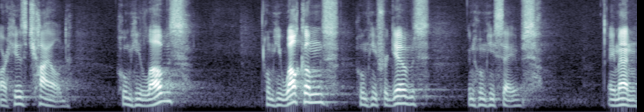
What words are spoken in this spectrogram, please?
are his child, whom he loves, whom he welcomes, whom he forgives, and whom he saves. Amen.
